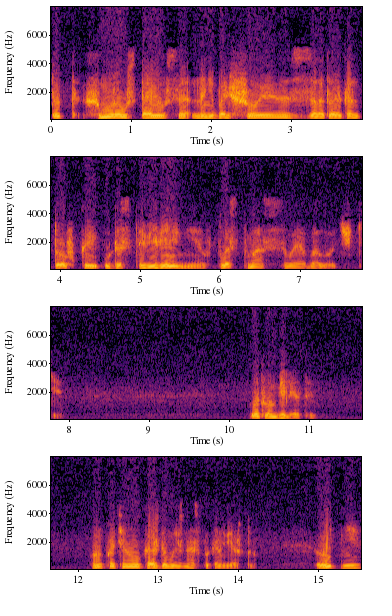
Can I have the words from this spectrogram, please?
Тот хмуро уставился на небольшое с золотой окантовкой удостоверение в пластмассовой оболочке. «Вот вам билеты». Он протянул каждому из нас по конверту. Уитни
